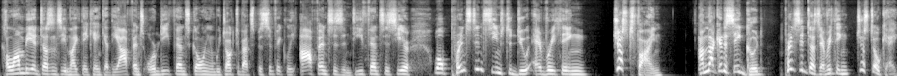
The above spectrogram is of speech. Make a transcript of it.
Columbia doesn't seem like they can't get the offense or defense going, and we talked about specifically offenses and defenses here. Well, Princeton seems to do everything just fine. I'm not going to say good. Princeton does everything just okay,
